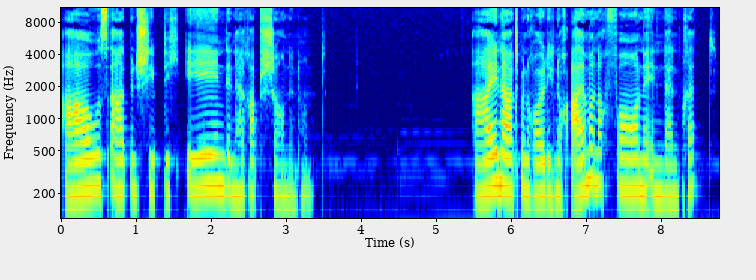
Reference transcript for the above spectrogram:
Ausatmen, schieb dich in den herabschauenden Hund. Einatmen, roll dich noch einmal nach vorne in dein Brett.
